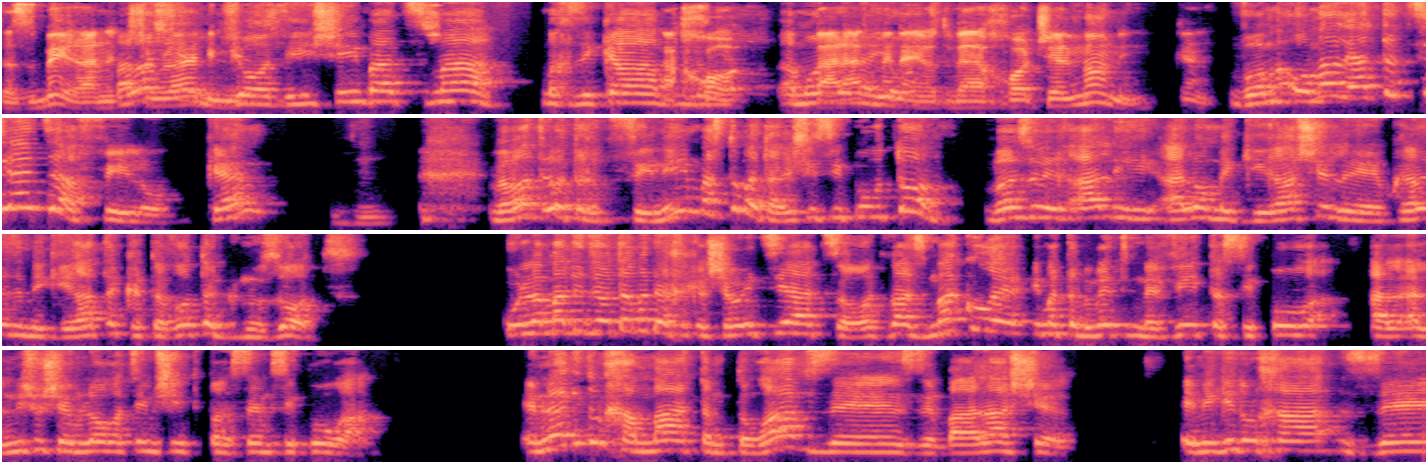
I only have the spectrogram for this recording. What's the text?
תסביר, אני חושב לא יודעים... בעלה של ג'ודי, שהיא בעצמה מחזיקה אחות, בעלת מניות ואחות של נוני, כן. והוא אמר לי, אל תציע את זה אפילו, כן? ואמרתי לו, אתה רציני? מה זאת אומרת? יש לי סיפור טוב. ואז הוא הראה לי, היה לו מגירה של, הוא קרא לזה מגירת הכתבות הגנוזות. הוא למד את זה יותר בדרך כלל כשהוא הציע הצעות, ואז מה קורה אם אתה באמת מביא את הסיפור על, על מישהו שהם לא רוצים שיתפרסם סיפור רע? הם לא יגידו לך, מה, אתה מטורף? זה, זה בעלה של. הם יגידו לך, זה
